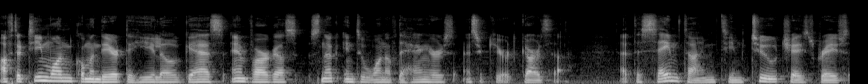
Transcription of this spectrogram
After Team 1 commandeered the helo, Gaz and Vargas snuck into one of the hangars and secured Garza. At the same time, Team 2 chased Graves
